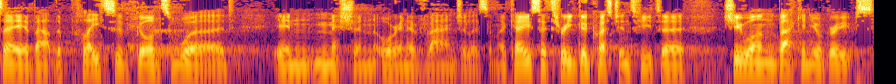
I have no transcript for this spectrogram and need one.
say about the place of God's word in mission or in evangelism? Okay, so three good questions for you to chew on back in your groups.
